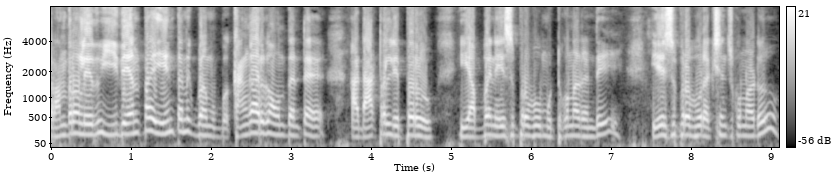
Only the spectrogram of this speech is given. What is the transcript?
రంధ్రం లేదు. ఇదేంట ఏంటని కంగారుగా ఉందంటే ఆ డాక్టర్లు చెప్పారు ఈ అబ్బాయిని యేసుప్రభు ముట్టుకున్నాడండి. యేసుప్రభు రక్షించుకున్నాడు.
